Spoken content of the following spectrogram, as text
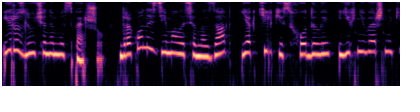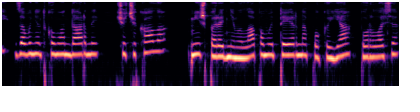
і розлюченими з першого. Дракони здіймалися назад, як тільки сходили їхні вершники за винятком андарни, що чекала між передніми лапами Тейрна, поки я поралася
